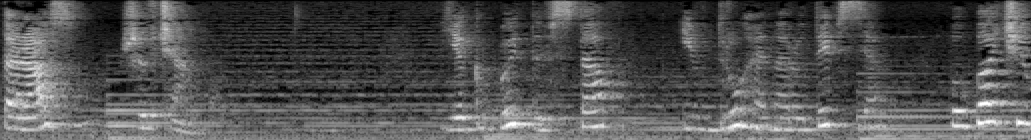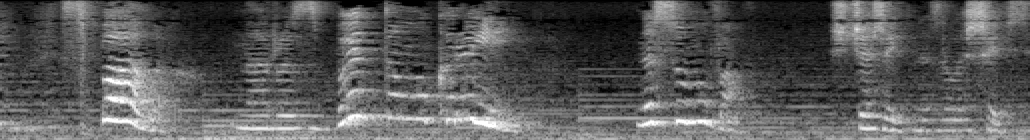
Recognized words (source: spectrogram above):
Тарасу Шевченку. Якби ти встав і вдруге народився, побачив спалах на розбитому крилі, не сумував, що жить не залишився,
